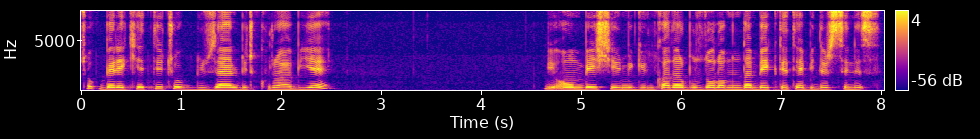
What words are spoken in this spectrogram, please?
Çok bereketli, çok güzel bir kurabiye. Bir 15-20 gün kadar buzdolabında bekletebilirsiniz.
